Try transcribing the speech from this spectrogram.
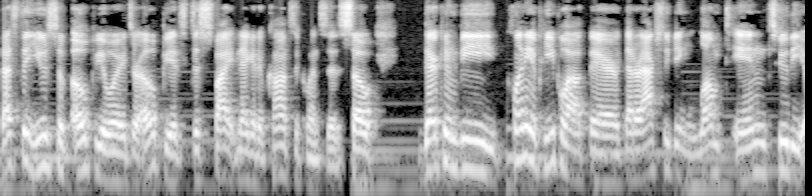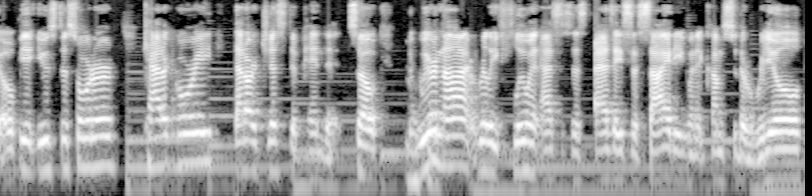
that's the use of opioids or opiates despite negative consequences. So there can be plenty of people out there that are actually being lumped into the opiate use disorder category that are just dependent. So we're not really fluent as a, as a society when it comes to the real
